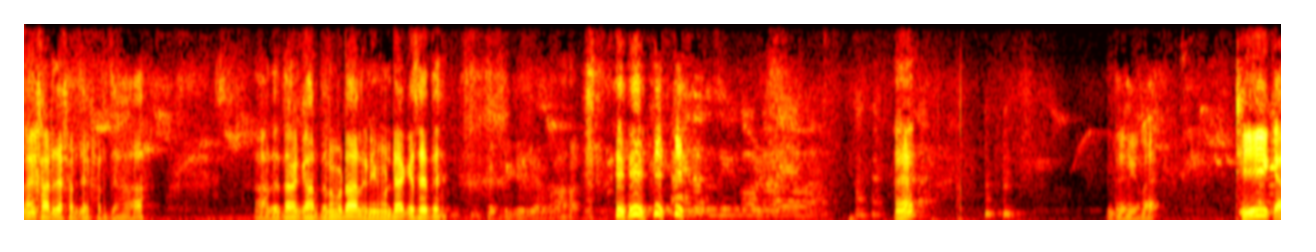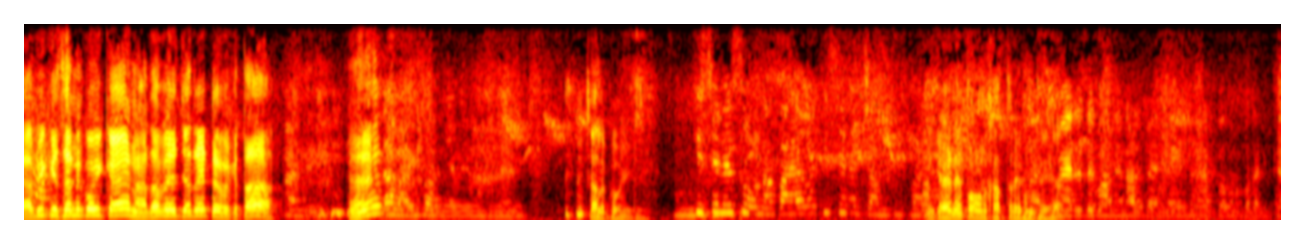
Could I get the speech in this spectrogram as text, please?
ਨਾ ਖੜ ਜਾ ਖੜ ਜਾ ਖੜ ਜਾ। ਆਦੇ ਤਾਂ ਗਰਦਨ ਵਢਾ ਲੈਣੀ ਮੁੰਡਿਆ ਕਿਸੇ ਤੇ। ਗੱਡੀ 'ਚ ਜਾਣਾ। ਤੁਸੀਂ ਵੀ ਗੋਲਡ ਪਾਇਆ ਵਾ। ਹੈ? ਦੇਖ ਲੈ। ਠੀਕ ਹੈ ਵੀ ਕਿਸੇ ਨੇ ਕੋਈ ਕਹਿ ਨਾ ਦਵੇ ਜਦੇ ਟਵਕਤਾ ਹਾਂਜੀ। ਹੈ? ਨਾ ਭਾਈ ਸਾਰੀਆਂ ਵੀ ਮੁੰਡੀਆਂ ਜੀ ਚੱਲ ਕੋਈ ਨਹੀਂ ਕਿਸੇ ਨੇ ਸੋਨਾ ਪਾਇਆ ਵਾ ਕਿਸੇ ਨੇ ਚਾਂਦੀ ਪਾਇਆ। ਗਹਿਣੇ ਪਾਉਣ ਖਾਤਰੇ ਹੁੰਦੇ ਆ। ਮੇਰੇ ਦੇ ਬਾਨੇ ਨਾਲ ਪੈਣੇ ਸ਼ਹਿਰ ਤਾਂ ਤੁਹਾਨੂੰ ਪਤਾ ਕਿੱਥੇ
